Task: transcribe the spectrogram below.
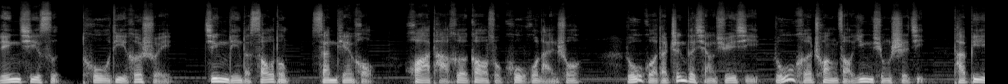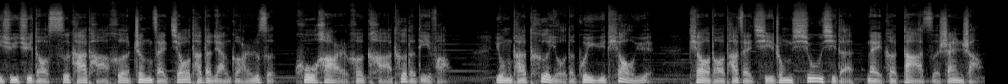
零七四土地和水精灵的骚动。三天后，华塔赫告诉库胡兰说，如果他真的想学习如何创造英雄事迹，他必须去到斯卡塔赫正在教他的两个儿子库哈尔和卡特的地方，用他特有的鲑鱼跳跃，跳到他在其中休息的那棵大紫杉上。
